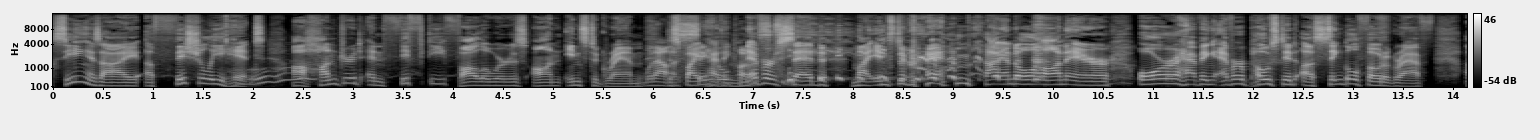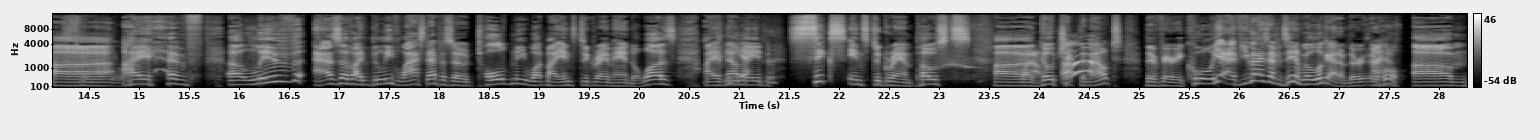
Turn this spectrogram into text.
seeing as I officially hit 150 followers on Instagram Without despite having post. never said my Instagram handle on air or having ever posted a single photograph. Uh, I have uh, Liv, as of I believe last episode, told me what my Instagram handle was. I have now Yep. made six Instagram posts. Uh, Wow. Go check them out. They're very cool. Yeah, if you guys haven't seen them, go look at them. They're they're I have. cool. Um,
